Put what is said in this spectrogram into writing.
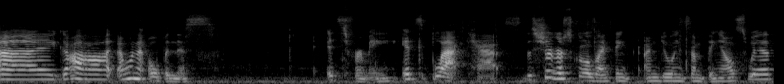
I got, I want to open this. It's for me. It's black cats. The sugar skulls, I think I'm doing something else with.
